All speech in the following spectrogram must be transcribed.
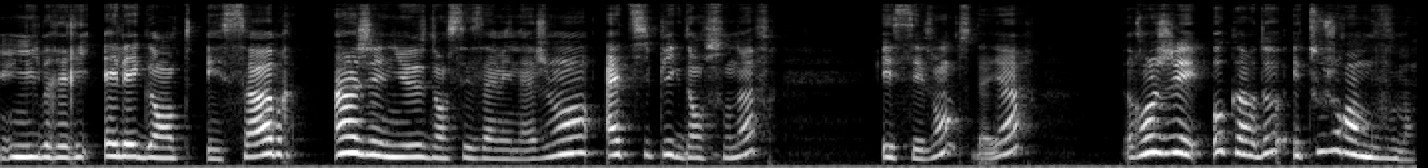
une librairie élégante et sobre, ingénieuse dans ses aménagements, atypique dans son offre, et ses ventes d'ailleurs, rangée au cordeau et toujours en mouvement.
